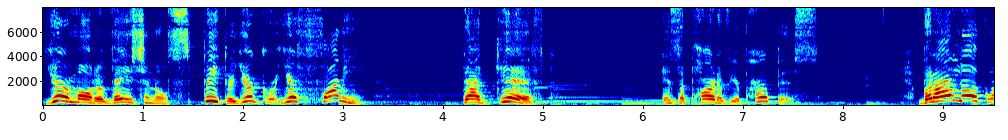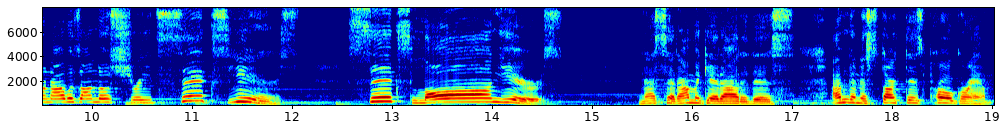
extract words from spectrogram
You're a motivational speaker. You're you're funny. That gift is a part of your purpose. But I look when I was on those streets six years, six long years. And I said, I'm going to get out of this. I'm going to start this program.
